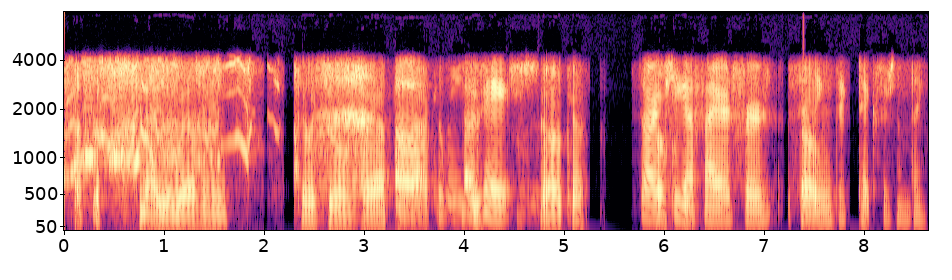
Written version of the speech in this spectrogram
now you're laughing. You're like your own laugh Oh, track. I mean, Okay, just- okay. sorry, Okay. she got fired for sending dick pics or something.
